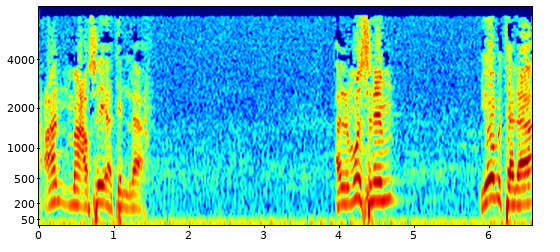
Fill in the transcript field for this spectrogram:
عن معصية الله. المسلم يبتلى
